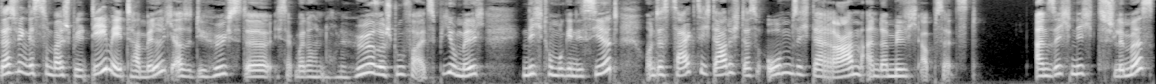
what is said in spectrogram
Deswegen ist zum Beispiel Demeter-Milch, also die höchste, ich sag mal noch, noch eine höhere Stufe als Biomilch, nicht homogenisiert und das zeigt sich dadurch, dass oben sich der Rahmen an der Milch absetzt an sich nichts Schlimmes.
